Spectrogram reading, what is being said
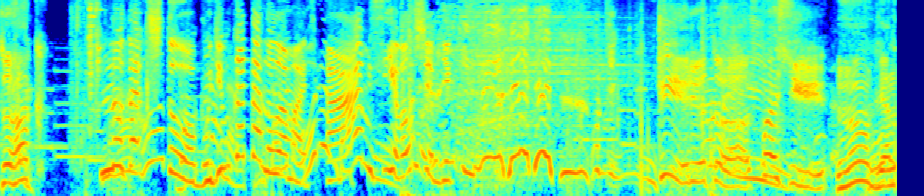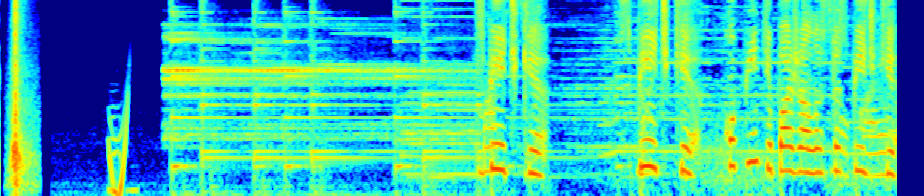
так? Ну так что, будем катану ломать? А, мсье волшебник? Кирита, спаси. Ну, для... Спички. Спички. Купите, пожалуйста, спички.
